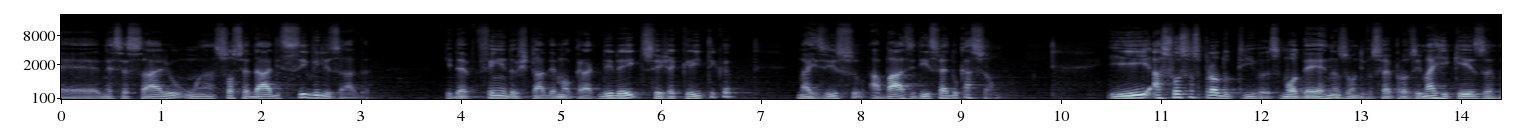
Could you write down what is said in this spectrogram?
é necessário uma sociedade civilizada, que defenda o Estado Democrático de Direito, seja crítica mas isso, a base disso é a educação. E as forças produtivas modernas, onde você vai produzir mais riqueza,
